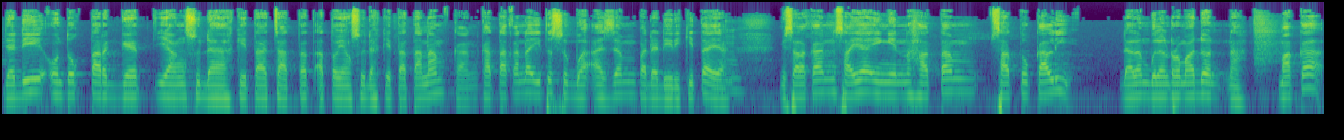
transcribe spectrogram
Jadi untuk target yang sudah kita catat atau yang sudah kita tanamkan, katakanlah itu sebuah azam pada diri kita ya. Misalkan saya ingin hatam satu kali dalam bulan Ramadan. Nah, maka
